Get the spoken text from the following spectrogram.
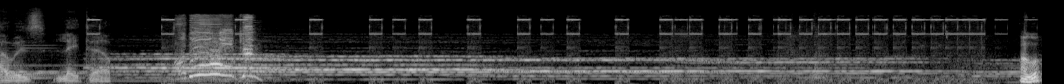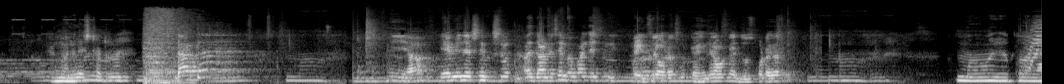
Hours later. అగో మళ్ళీ స్టార్ట్ డాక్టర్ ఏం ఇంజక్షన్ అది గంట సేపు పని చేసింది. టెన్షన్ అవ్వడం టెన్షన్ అవ్వడం నేను చూసుకుంటా కదా. మావ చెప్పాలి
